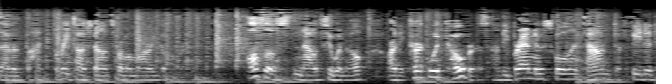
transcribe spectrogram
7 behind three touchdowns from Amari Gallman. Also now 2-0 are the Kirkwood Cobras, the brand new school in town, defeated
